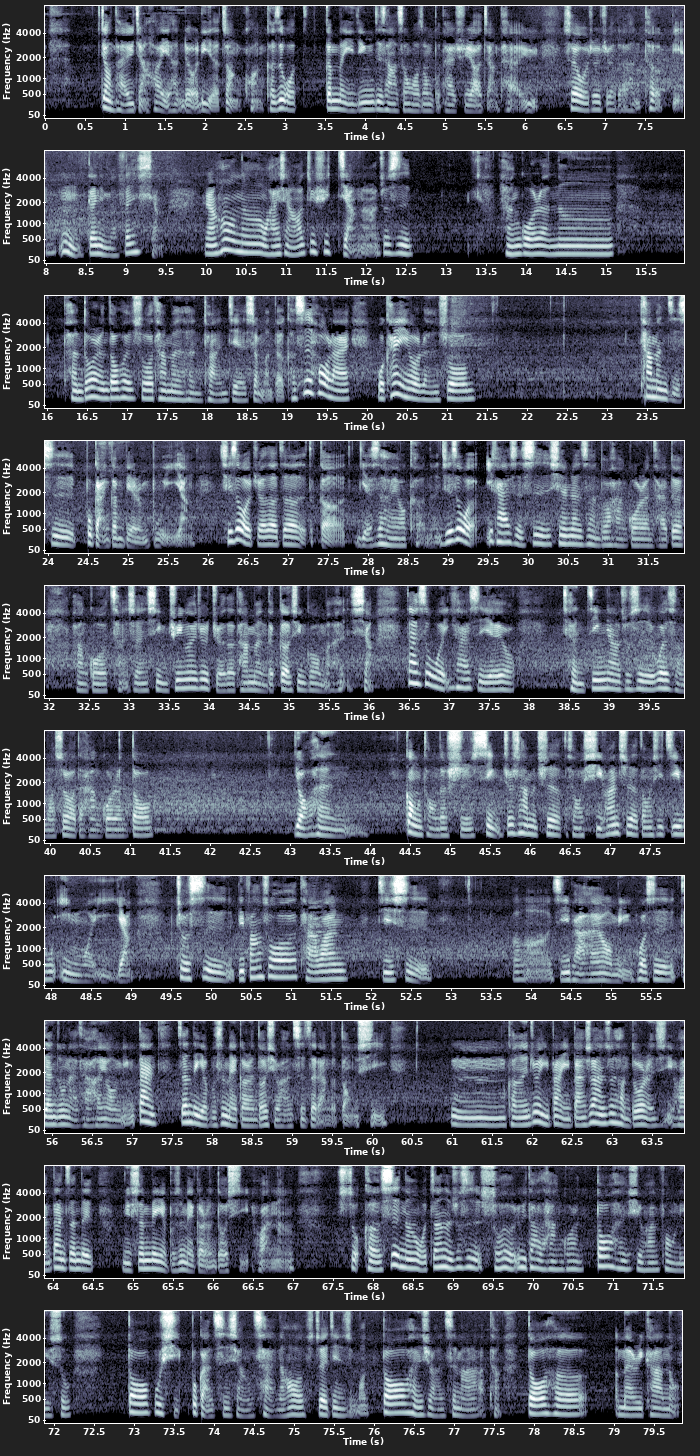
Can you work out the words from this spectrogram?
用台语讲话也很流利的状况，可是我根本已经日常生活中不太需要讲台语，所以我就觉得很特别，嗯，跟你们分享。然后呢，我还想要继续讲啊，就是韩国人呢，很多人都会说他们很团结什么的，可是后来我看也有人说，他们只是不敢跟别人不一样。其实我觉得这个也是很有可能。其实我一开始是先认识很多韩国人才对韩国产生兴趣，因为就觉得他们的个性跟我们很像。但是我一开始也有很惊讶，就是为什么所有的韩国人都有很共同的食性，就是他们吃的从，喜欢吃的东西几乎一模一样。就是比方说台湾，即使。呃，鸡排很有名，或是珍珠奶茶很有名，但真的也不是每个人都喜欢吃这两个东西。嗯，可能就一半一半。虽然是很多人喜欢，但真的你身边也不是每个人都喜欢呢。所可是呢，我真的就是所有遇到的韩国人都很喜欢凤梨酥，都不喜不敢吃香菜，然后最近什么都很喜欢吃麻辣烫，都喝 Americano。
